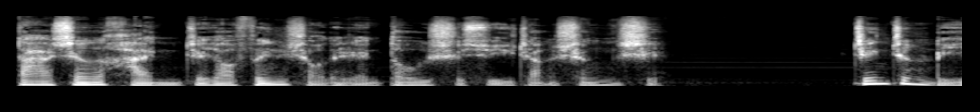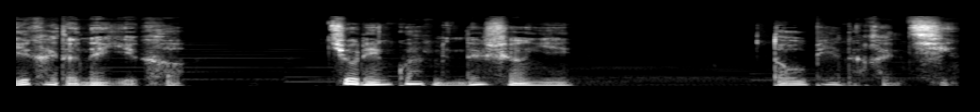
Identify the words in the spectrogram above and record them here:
大声喊着要分手的人都是虚张声势，真正离开的那一刻，就连关门的声音都变得很轻。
